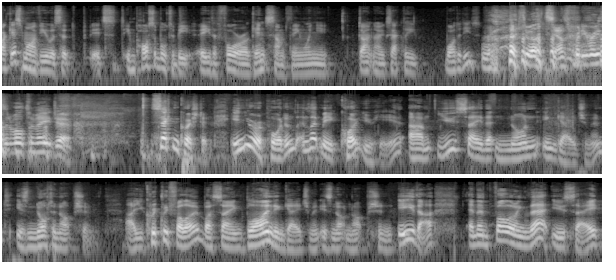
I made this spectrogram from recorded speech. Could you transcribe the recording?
I, guess my view is that it's impossible to be either for or against something when you don't know exactly what it is. Right. Well, it sounds pretty reasonable to me, Jeff. Second question. In your report, and let me quote you here, um, you say that non engagement is not an option. Uh, you quickly follow by saying blind engagement is not an option either. And then following that, you say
